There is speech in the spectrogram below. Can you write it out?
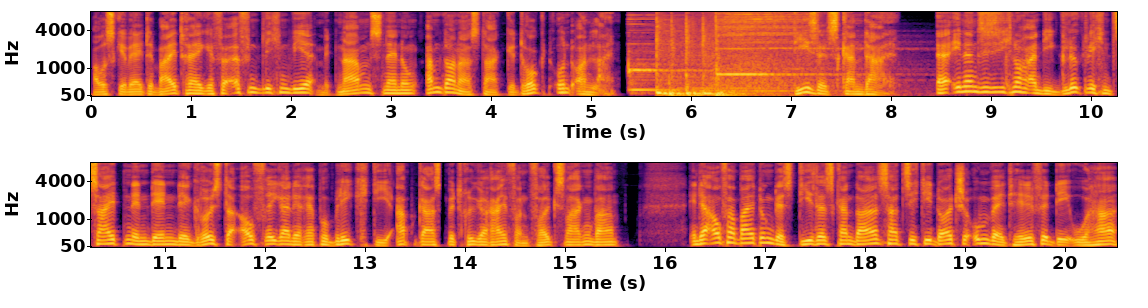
Ausgewählte Beiträge veröffentlichen wir mit Namensnennung am Donnerstag gedruckt und online. Dieselskandal. Erinnern Sie sich noch an die glücklichen Zeiten, in denen der größte Aufreger der Republik die Abgasbetrügerei von Volkswagen war? In der Aufarbeitung des Dieselskandals hat sich die deutsche Umwelthilfe DUH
